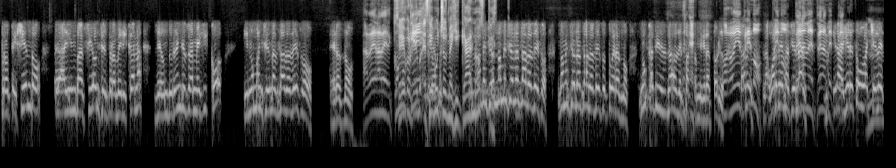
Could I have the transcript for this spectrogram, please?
protegiendo la invasión centroamericana de hondureños a México y no mencionas nada de eso? Eras no. A ver, a ver, ¿cómo Sí, porque que? es que hay muchos No, mexicanos. mencionas, no mencionas nada de eso, no mencionas nada de eso, tú eras no. Nunca dices nada del pacto migratorio. Oye, ¿Sabes? primo, La Guardia primo, Nacional. espérame, espérame, Mira, ayer estuvo Bachelet,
